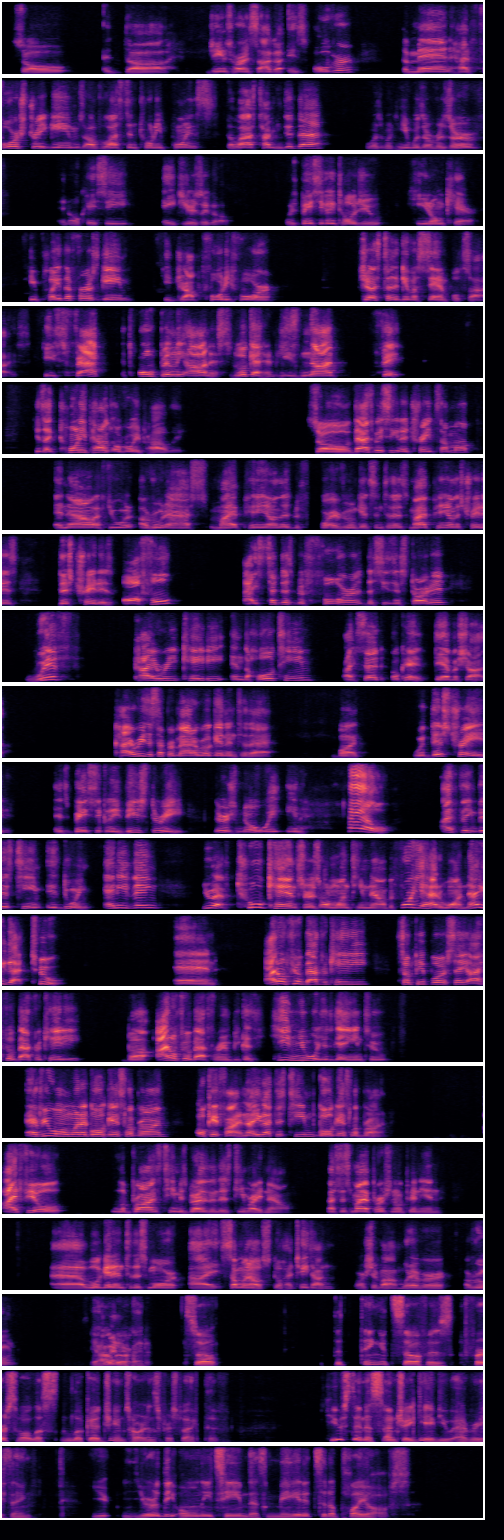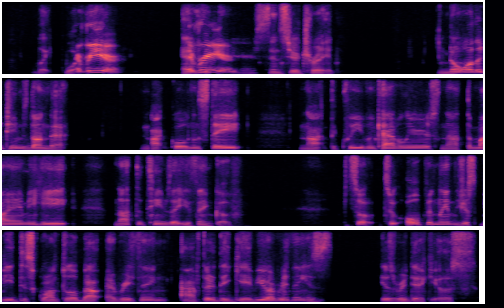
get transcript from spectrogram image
So the uh, James Harden saga is over. The man had four straight games of less than 20 points. The last time he did that was when he was a reserve in OKC eight years ago, which basically told you he don't care. He played the first game, he dropped 44 just to give a sample size. He's fat, it's openly honest. Look at him. He's not fit. He's like 20 pounds overweight, probably. So that's basically the trade sum up. And now, if you would, Arun asked my opinion on this before everyone gets into this. My opinion on this trade is this trade is awful. I said this before the season started. With Kyrie, KD, and the whole team, I said, okay, they have a shot. Kyrie's a separate matter. We'll get into that. But with this trade, it's basically these three. There's no way in hell I think this team is doing anything. You have two cancers on one team now. Before you had one, now you got two. And I don't feel bad for KD. Some people are saying I feel bad for KD, but I don't feel bad for him because he knew what he was getting into. Everyone want to go against LeBron. Okay, fine. Now you got this team. Go against LeBron. I feel LeBron's team is better than this team right now. That's just my personal opinion. Uh, we'll get into this more. I someone else go ahead, Chaitan or Shivam, whatever. Arun. Yeah, I'll go ahead. So the thing itself is, first of all, let's look at James Harden's perspective. Houston essentially gave you everything. You you're the only team that's made it to the playoffs. Like what? Every year. Every, Every year. year since your trade. No other team's done that. Not Golden State, not the Cleveland Cavaliers, not the Miami Heat, not the teams that you think of. So to openly just be disgruntled about everything after they gave you everything is is ridiculous.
